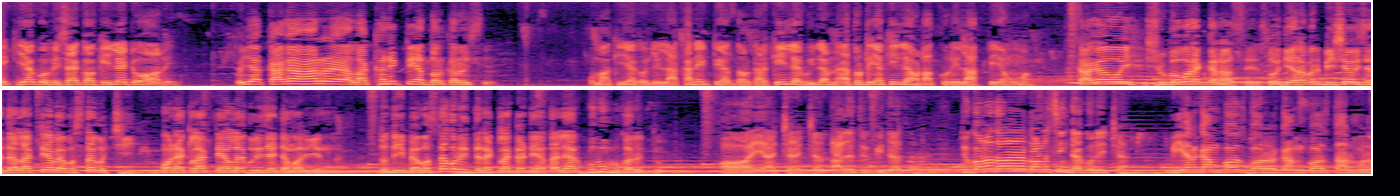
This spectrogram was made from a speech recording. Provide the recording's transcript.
এ কিয়া কবি সাই ক কিলাই তো আরে? ওই ইয়া কাকা আর লাখখানিক টিয়ার দরকার হইছে। ওমা কিয়া কইলি লাখানে একটু আর দরকার কিনলে বুঝলাম না এত টিয়া কিনলে হঠাৎ করে লাখ টিয়া ওমা? কাকা ওই সুখবর একখানা আছে। সৌদি আরবের বিষয় হয়েছে দেড় লাখ টাকা ব্যবস্থা করছি। অন এক লাখ টাকা লাই বলি যাইতাম আর ইয়েন না। যদি ব্যবস্থা করে দিতেন এক লাখ টাকা তাহলে আর খুব উপকার হইতো। ওই আচ্ছা আচ্ছা তাহলে তুই যাবি তুই কোনো ধরনের কোনো চিন্তা করিস। বিয়ের কাম ঘরের কাম তারপরে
